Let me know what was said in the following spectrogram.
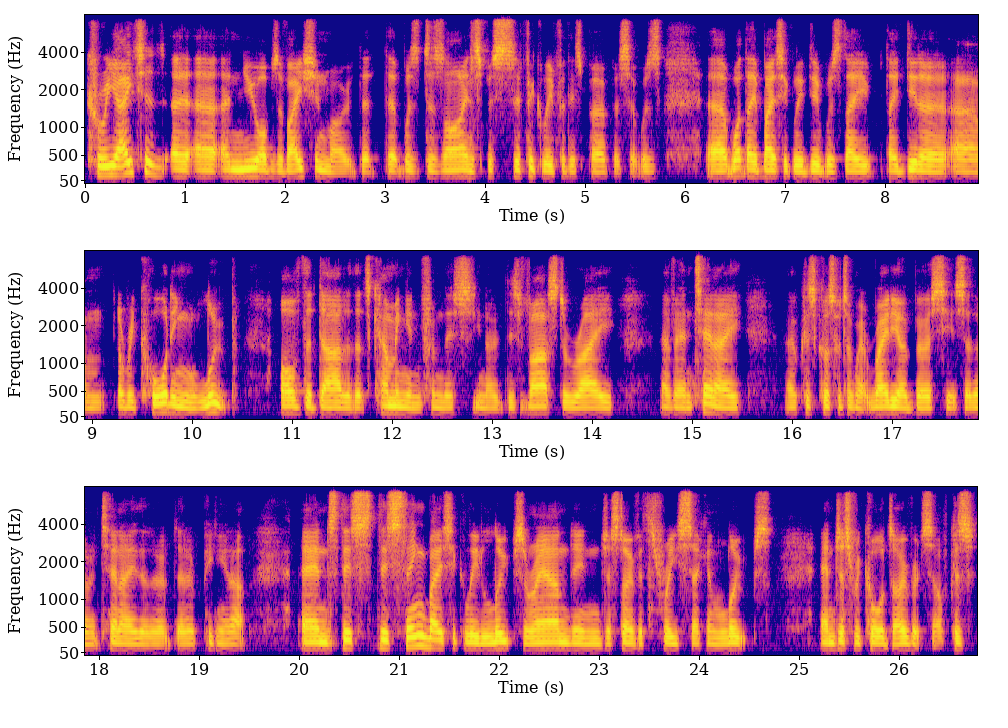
created a, a, a new observation mode that, that was designed specifically for this purpose. It was uh, what they basically did was they they did a um, a recording loop of the data that's coming in from this you know this vast array of antennae Uh, because of course we're talking about radio bursts here, so they're antennae that are that are picking it up. And this this thing basically loops around in just over three second loops, and just records over itself. Because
